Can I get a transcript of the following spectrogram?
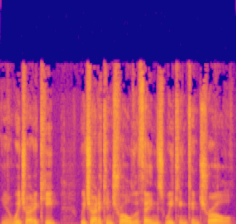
you know we try to keep we try to control the things we can control.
